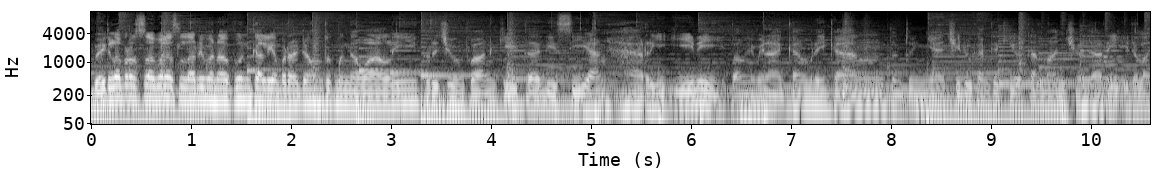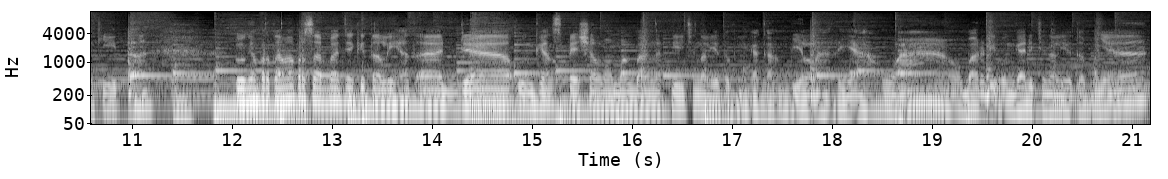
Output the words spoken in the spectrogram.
Baiklah para sahabat Leslar di mana pun kalian berada untuk mengawali perjumpaan kita di siang hari ini. Mimin akan memberikan tentunya cidukan kekiutan manca dari idola kita Unggahan pertama persahabatnya kita lihat ada unggahan spesial momen banget di channel youtube-nya kakak Bilar ya Wow, baru diunggah di channel youtube-nya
